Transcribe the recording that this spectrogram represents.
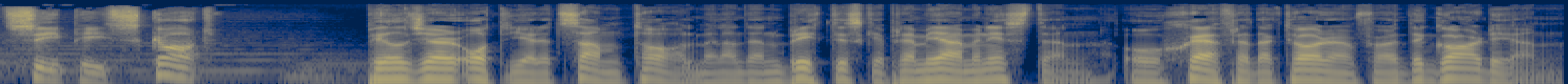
C.P. Scott. Pilger återger ett samtal mellan den brittiske premiärministern och chefredaktören för The Guardian.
